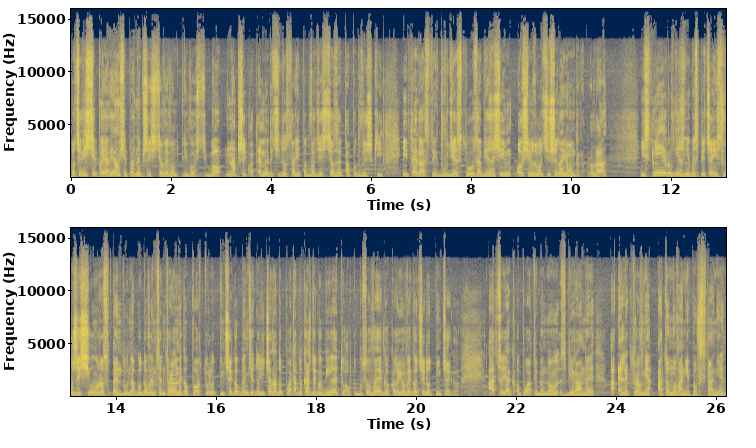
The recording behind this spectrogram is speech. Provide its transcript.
Oczywiście pojawiają się pewne przejściowe wątpliwości, bo na przykład emeryci dostali po 20 zeta podwyżki i teraz tych 20 zabierze się im 8 złociszy na jądra, prawda? Istnieje również niebezpieczeństwo, że siłą rozpędu na budowę centralnego portu lotniczego będzie doliczana dopłata do każdego biletu autobusowego, kolejowego czy lotniczego. A co jak opłaty będą zbierane, a elektrownia atomowa nie powstanie?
